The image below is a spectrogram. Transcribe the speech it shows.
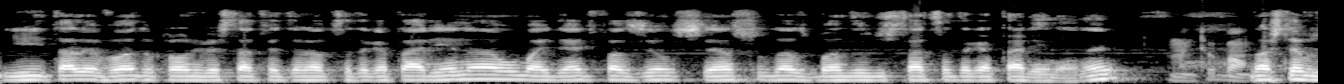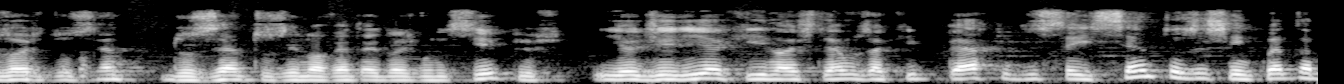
e está levando para a Universidade Federal de Santa Catarina uma ideia de fazer um censo das bandas do estado de Santa Catarina, né? Muito bom. Nós temos hoje 200, 292 municípios e eu diria que nós temos aqui perto de 650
